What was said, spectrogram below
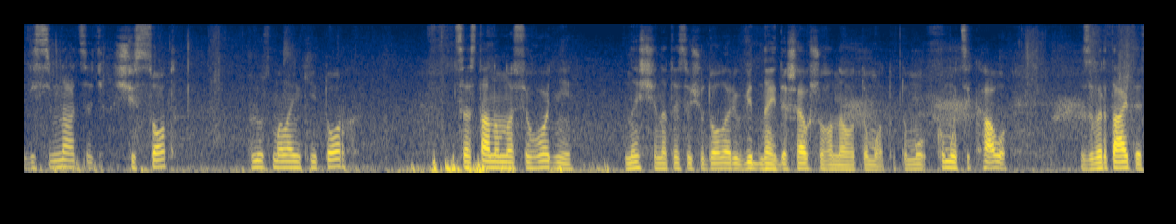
18600 плюс маленький торг. Це станом на сьогодні нижче на 1000 доларів від найдешевшого на автомото. Тому кому цікаво, звертайтесь.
